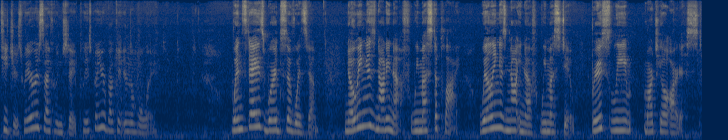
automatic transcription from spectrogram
Teachers, we are recycling today. Please put your bucket in the hallway. Wednesday's words of wisdom. Knowing is not enough, we must apply. Willing is not enough, we must do. Bruce Lee, martial artist.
